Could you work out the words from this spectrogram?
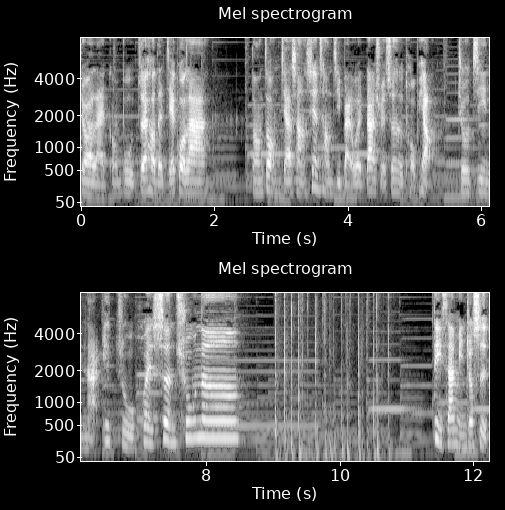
就要来公布最后的结果啦！董总加上现场几百位大学生的投票，究竟哪一组会胜出呢？第三名就是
